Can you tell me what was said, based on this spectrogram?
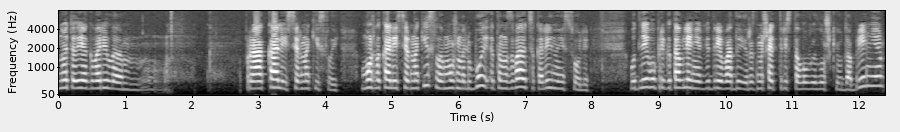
Но это я говорила про калий сернокислый. Можно калий сернокислый, можно любой, это называются калийные соли. Вот для его приготовления в ведре воды размешать 3 столовые ложки удобрения.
